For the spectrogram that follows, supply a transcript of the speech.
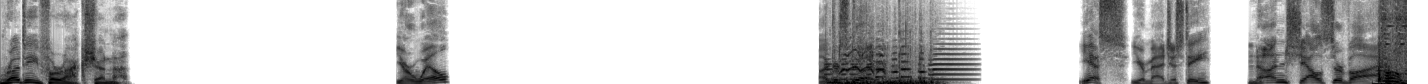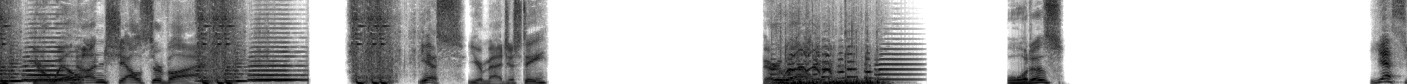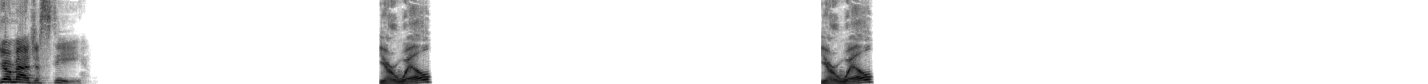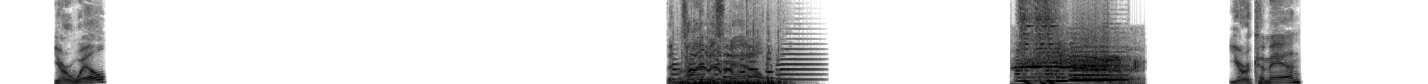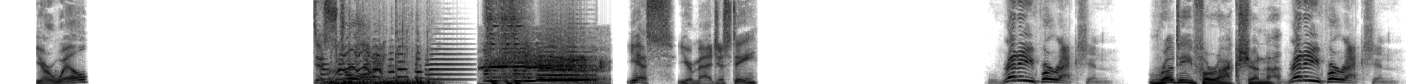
Ready for action. Your will? Understood. Yes, Your Majesty. None shall survive. Your will? None shall survive. Yes, Your Majesty. Very well. Orders? Yes, your majesty! Your will? Your will? Your will? The time is now. Your command? Your will? Destroy! Yes, Your Majesty. Ready for action! Ready for action. Ready for action!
